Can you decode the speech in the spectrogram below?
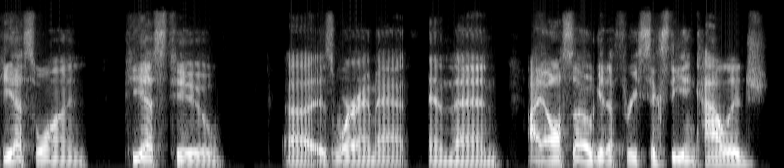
PS1, PS2 uh, is where I'm at, and then I also get a 360 in college.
